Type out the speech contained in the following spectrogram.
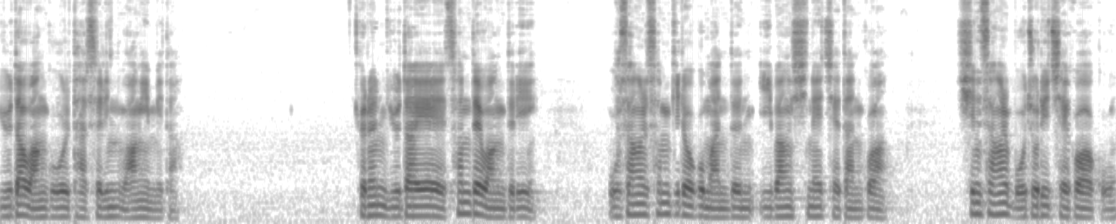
유다 왕국을 다스린 왕입니다. 그는 유다의 선대 왕들이 우상을 섬기려고 만든 이방신의 재단과 신상을 모조리 제거하고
